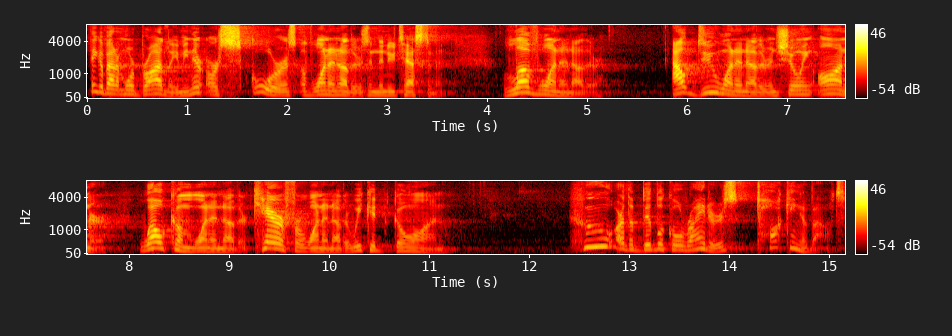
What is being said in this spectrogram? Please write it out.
Think about it more broadly. I mean, there are scores of one another's in the New Testament. Love one another, outdo one another in showing honor, welcome one another, care for one another. We could go on. Who are the biblical writers talking about?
